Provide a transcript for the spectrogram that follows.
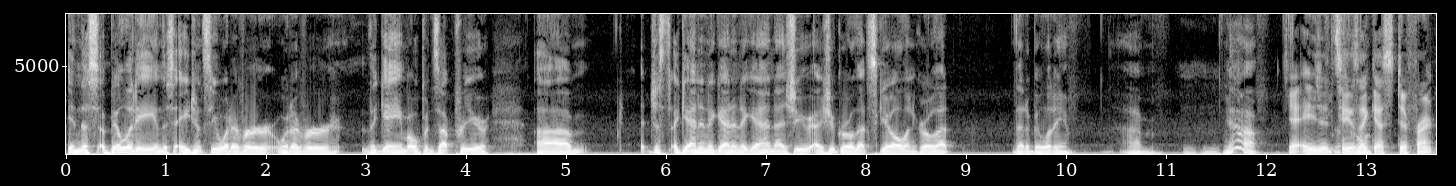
in this ability in this agency, whatever whatever the game opens up for you. Um, just again and again and again as you as you grow that skill and grow that that ability. Um, mm-hmm. Yeah. Yeah, agency is, I guess, different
